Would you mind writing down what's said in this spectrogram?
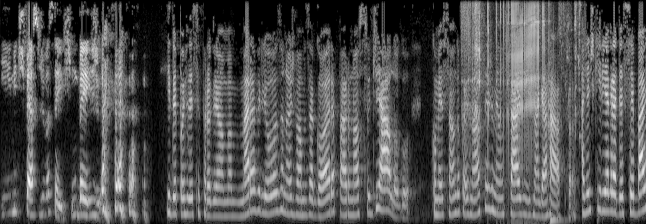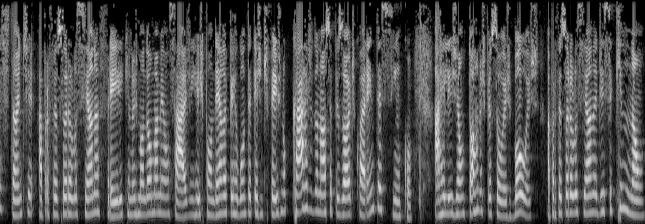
e me despeço de vocês. Um beijo. E depois desse programa maravilhoso, nós vamos agora para o nosso diálogo começando com as nossas mensagens na garrafa. A gente queria agradecer bastante a professora Luciana Freire, que nos mandou uma mensagem respondendo a pergunta que a gente fez no card do nosso episódio 45. A religião torna as pessoas boas? A professora Luciana disse que não.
